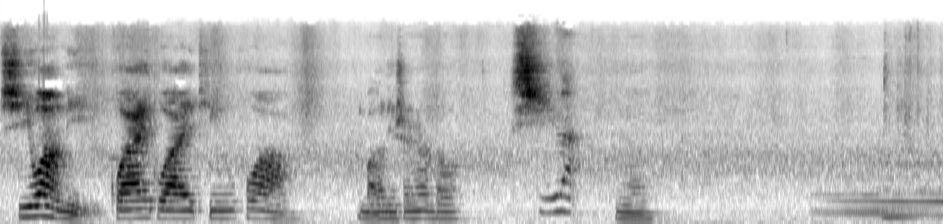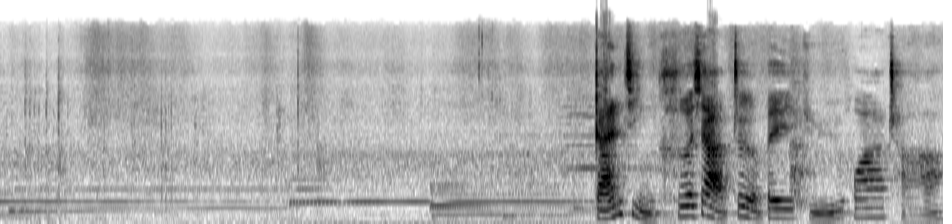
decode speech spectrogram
希望你乖乖听话。马德琳身上都，湿了。嗯。赶紧喝下这杯菊花茶。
